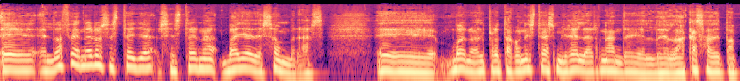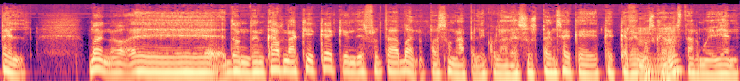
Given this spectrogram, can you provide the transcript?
Eh, el 12 de enero se, estrena Valle de Sombras. Eh, bueno, el protagonista es Miguel Hernández, el de La Casa de Papel. Bueno, eh, donde encarna a Quique, quien disfruta, bueno, pues una película de suspense que, que creemos que va a estar muy bien.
